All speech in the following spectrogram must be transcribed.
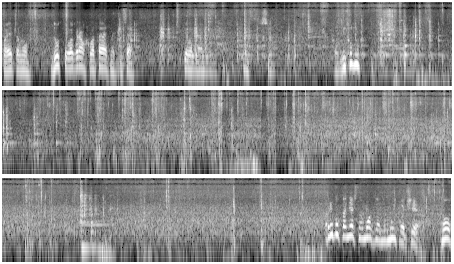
поэтому двух килограмм хватает на 50 килограмм. Все. Рыбу, конечно, можно не мыть вообще. Но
